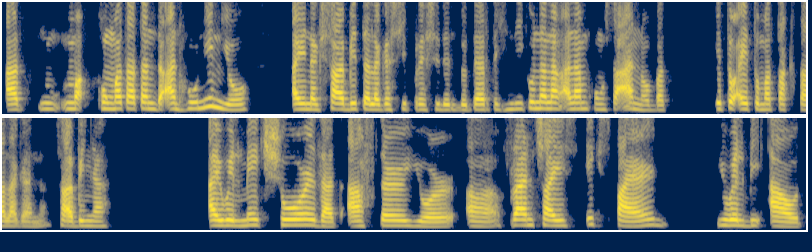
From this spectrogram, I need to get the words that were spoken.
at ma- kung matatandaan ho ninyo, ay nagsabi talaga si President Duterte, hindi ko na lang alam kung saan, no? But ito ay tumatak talaga. Na. Sabi niya, I will make sure that after your uh, franchise expired, you will be out.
